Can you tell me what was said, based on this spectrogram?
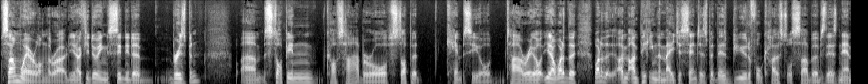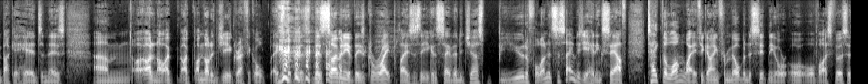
somewhere along the road. You know, if you're doing Sydney to Brisbane, um, stop in Coffs Harbour or stop at Kempsey or Taree or you know one of the one of the I'm, I'm picking the major centres, but there's beautiful coastal suburbs. There's Nambucca Heads and there's um, I, I, don't know. I, am not a geographical expert, but there's, there's, so many of these great places that you can stay that are just beautiful. And it's the same as you're heading south. Take the long way if you're going from Melbourne to Sydney or, or, or vice versa.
